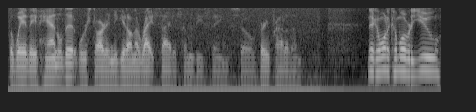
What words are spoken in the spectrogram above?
the way they've handled it, we're starting to get on the right side of some of these things. So, very proud of them. Nick, I want to come over to you.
